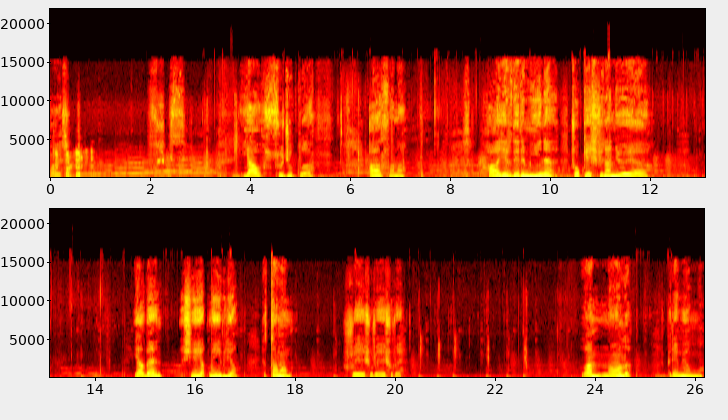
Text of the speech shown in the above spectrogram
Hayır. Ya sucuklu Al sana. Hayır dedim yine çok geç filan diyor ya. Ya ben şey yapmayı biliyorum. Ya tamam. Şuraya şuraya şuraya. Lan ne oldu? Premium mu?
